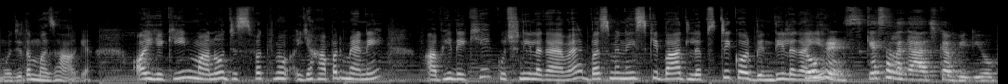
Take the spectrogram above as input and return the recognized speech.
मुझे तो मज़ा आ गया। और यकीन मानो जिस वक्त में यहाँ पर मैंने अभी देखिए कुछ नहीं लगाया हुआ है। बस मैंने इसके बाद लिपस्टिक और बिंदी लगाई तो फ्रेंड्स कैसा लगा आज का वीडियो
